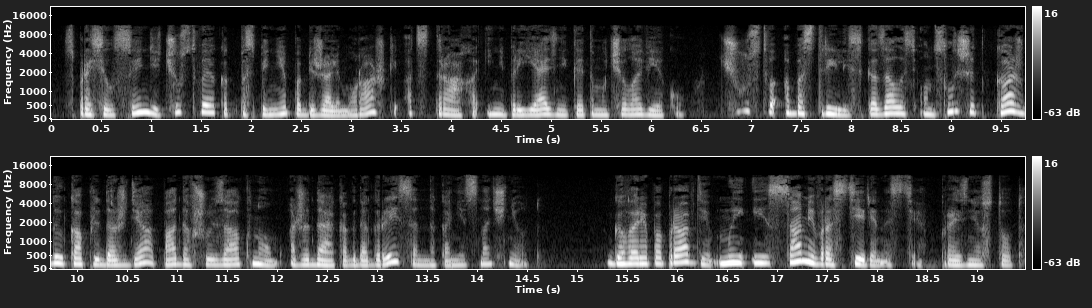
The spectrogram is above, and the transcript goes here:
— спросил Сэнди, чувствуя, как по спине побежали мурашки от страха и неприязни к этому человеку. Чувства обострились. Казалось, он слышит каждую каплю дождя, падавшую за окном, ожидая, когда Грейсон наконец начнет. «Говоря по правде, мы и сами в растерянности», — произнес тот.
